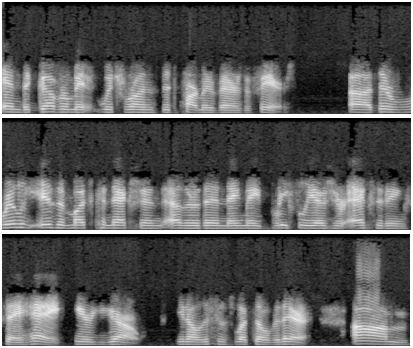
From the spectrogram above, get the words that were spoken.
and the government, which runs the Department of Veterans Affairs. Uh, there really isn't much connection other than they may briefly, as you're exiting, say, "Hey, here you go. You know, this is what's over there." Um,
